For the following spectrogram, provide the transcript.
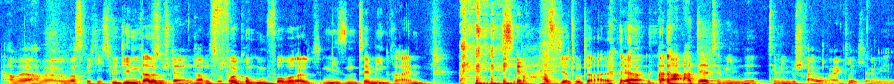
Haben wir, haben wir irgendwas richtig Wir gehen gerade zu stellen? Gerade zu stellen? vollkommen unvorbereitet in diesen Termin rein. Das hasse ich ja total. Ja, ha- hat der Termin eine Terminbeschreibung eigentlich? Irgendwie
